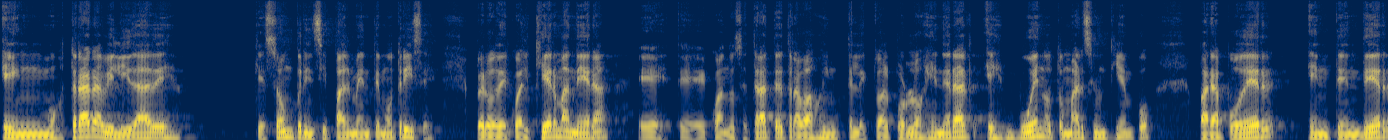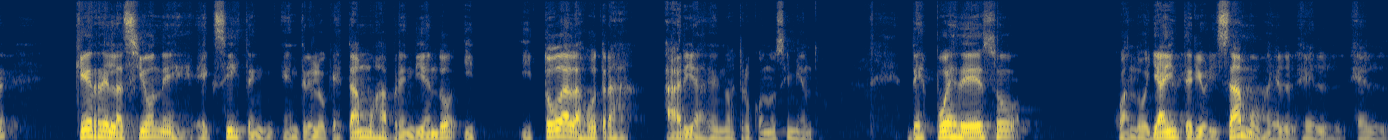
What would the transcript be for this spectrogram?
en mostrar habilidades que son principalmente motrices, pero de cualquier manera este, cuando se trata de trabajo intelectual, por lo general es bueno tomarse un tiempo para poder entender qué relaciones existen entre lo que estamos aprendiendo y, todas las otras áreas de nuestro conocimiento. Después de eso, cuando ya interiorizamos en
